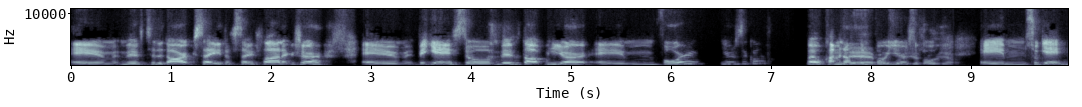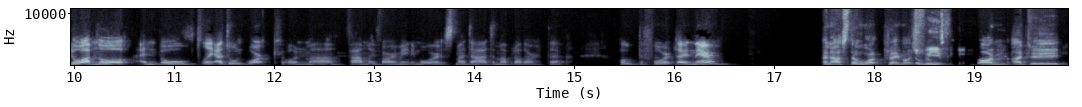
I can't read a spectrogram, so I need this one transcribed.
Um, moved to the dark side of South Lanarkshire. Um, but yeah, so moved up here um four years ago. Well, coming up Yeah, in four about years ago. yeah. Um, so yeah, no, I'm not involved. Like I don't work on my family farm anymore. It's my dad and my brother that hold the fort down there. And I still work pretty much So full farm. I do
